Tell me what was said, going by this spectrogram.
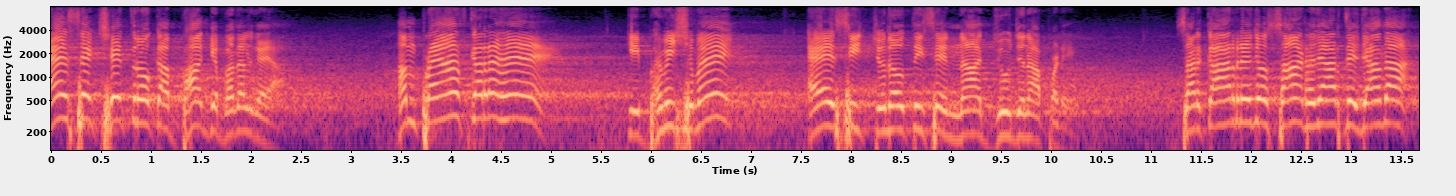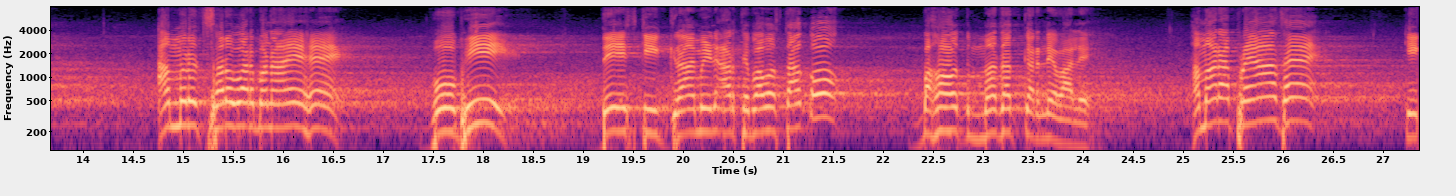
ऐसे क्षेत्रों का भाग्य बदल गया। हम प्रयास कर रहे हैं कि भविष्य में ऐसी चुनौती से ना जूझना पड़े। सरकार ने जो साठ हज़ार से ज़्यादा अमृत सरोवर बनाए हैं, वो भी देश की ग्रामीण अर्थव्यवस्था को बहुत मदद करने वाले हैं। हमारा प्रयास है कि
